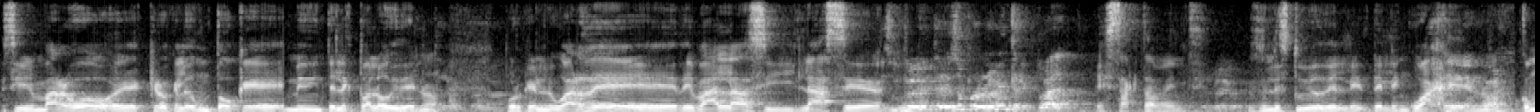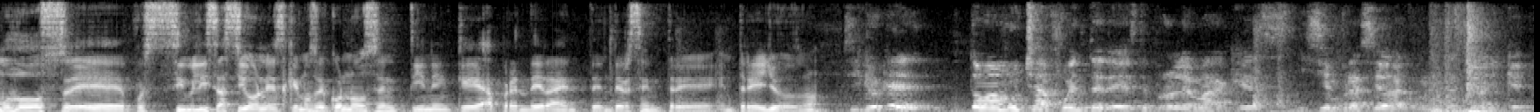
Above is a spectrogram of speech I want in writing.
sin embargo, eh, creo que le da un toque medio intelectualoide, ¿no? Porque en lugar de, de balas y láser... Es un, problema intelectual. Exactamente. Es el estudio del, del lenguaje, ¿no? Como dos eh, pues, civilizaciones que no se conocen tienen que aprender a entenderse entre, entre ellos, ¿no? Sí, creo que toma mucha fuente de este problema que es y siempre ha sido la comunicación y que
